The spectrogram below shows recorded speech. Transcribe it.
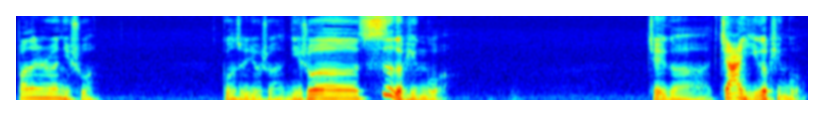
包大人说：“你说。”公孙就说：“你说四个苹果，这个加一个苹果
